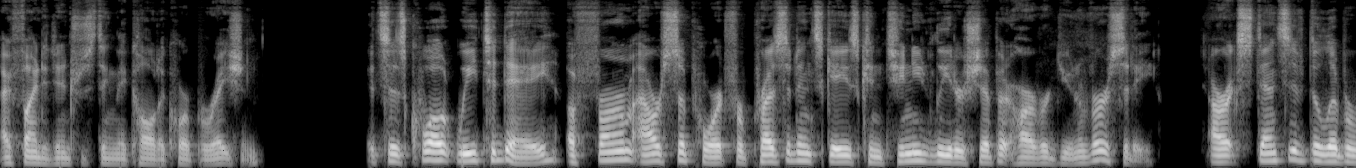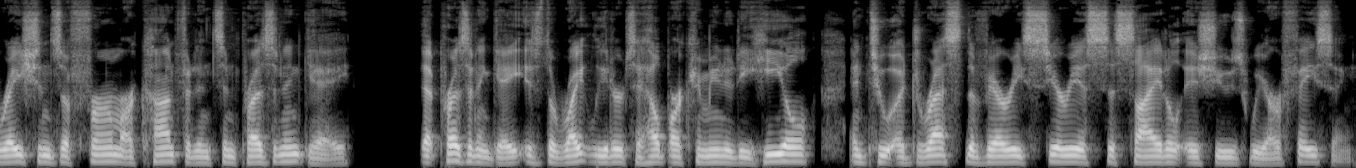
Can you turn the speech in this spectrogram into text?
I find it interesting they call it a corporation. It says, quote, We today affirm our support for President Gay's continued leadership at Harvard University. Our extensive deliberations affirm our confidence in President Gay that President Gay is the right leader to help our community heal and to address the very serious societal issues we are facing.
